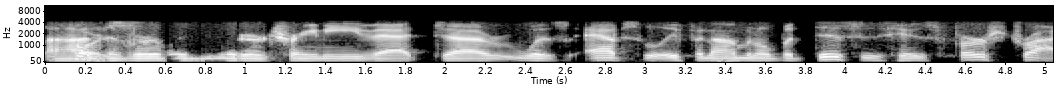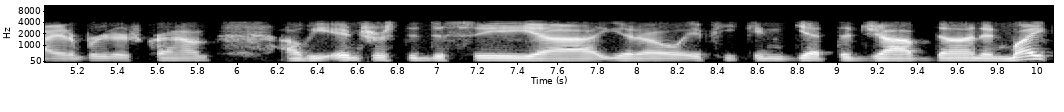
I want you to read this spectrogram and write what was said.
uh, the. Verlin Yoder trainee that uh, was absolutely phenomenal. But this is his first try at a Breeders' Crown. I'll be interested to see, uh, you know, if he can get the job done. And Mike,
